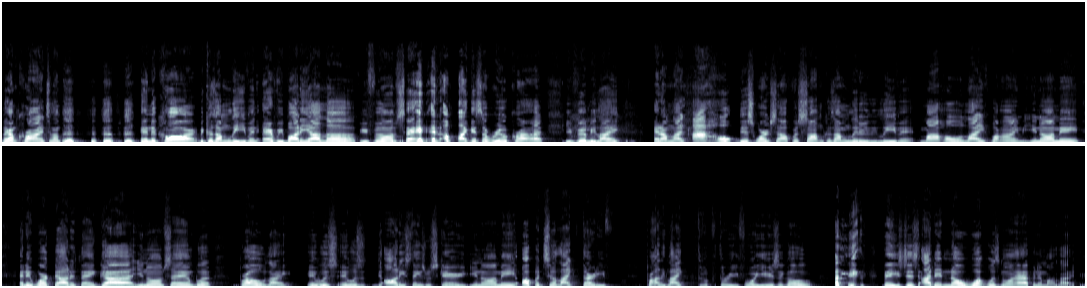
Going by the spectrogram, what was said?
Like I'm crying till I'm in the car because I'm leaving everybody I love. You feel what I'm saying? And I'm like, it's a real cry. You feel me? Like and I'm like, I hope this works out for something because I'm literally leaving my whole life behind me. You know what I mean? And it worked out, and thank God. You know what I'm saying? But bro, like it was, it was all these things were scary. You know what I mean? Up until like 30, probably like th- three, four years ago, things just I didn't know what was gonna happen in my life. You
